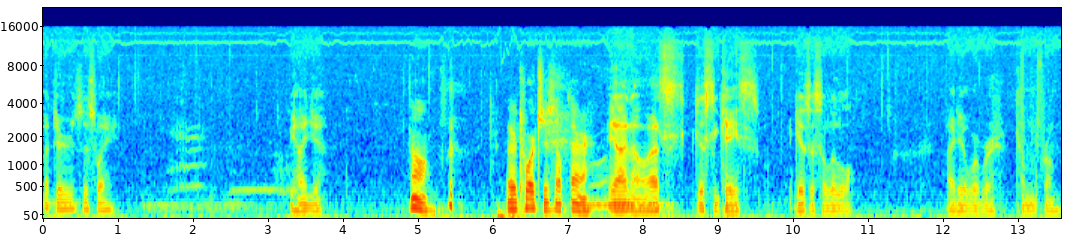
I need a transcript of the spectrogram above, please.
Butters, this way. Behind you. Oh. there are torches up there. Yeah, I know. That's just in case. It gives us a little idea where we're coming from.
